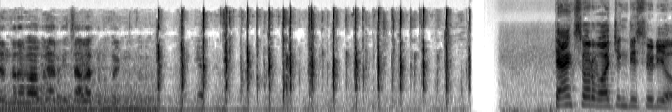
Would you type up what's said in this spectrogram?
చంద్రబాబు గారికి చాలా కృతజ్ఞతలు. Thanks for watching this video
